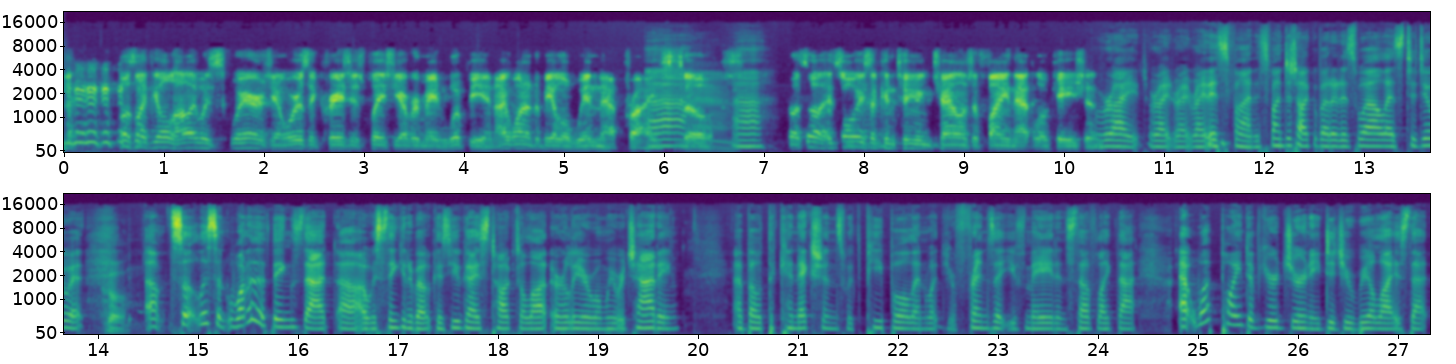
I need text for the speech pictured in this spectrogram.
Well, it's like the old Hollywood squares. You know, where's the craziest place you ever made whoopee? And I wanted to be able to win that prize. Ah. so, Ah, so it's always a continuing challenge to find that location. right, right, right, right. It's fun. It's fun to talk about it as well as to do it. cool. Um, so, listen, one of the things that uh, I was thinking about, because you guys talked a lot earlier when we were chatting about the connections with people and what your friends that you've made and stuff like that. At what point of your journey did you realize that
